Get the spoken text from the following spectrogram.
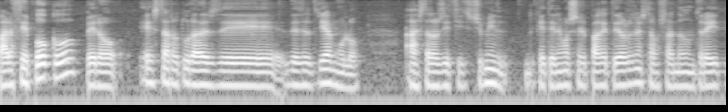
Parece poco, pero esta rotura desde, desde el triángulo hasta los 18.000 que tenemos el paquete de orden, estamos hablando de un trade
